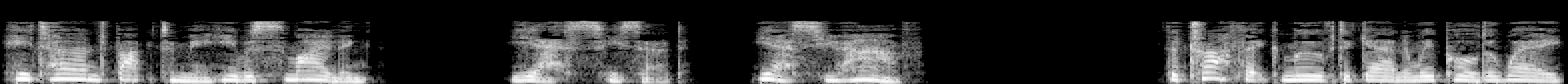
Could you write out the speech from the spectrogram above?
He turned back to me. He was smiling. Yes, he said. Yes, you have. The traffic moved again and we pulled away.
